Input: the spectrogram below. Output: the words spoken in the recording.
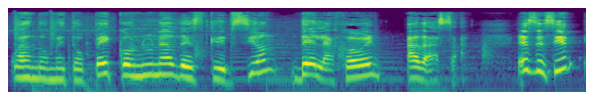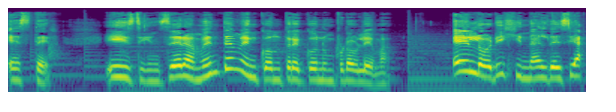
cuando me topé con una descripción de la joven Adasa, es decir, Esther, y sinceramente me encontré con un problema. El original decía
